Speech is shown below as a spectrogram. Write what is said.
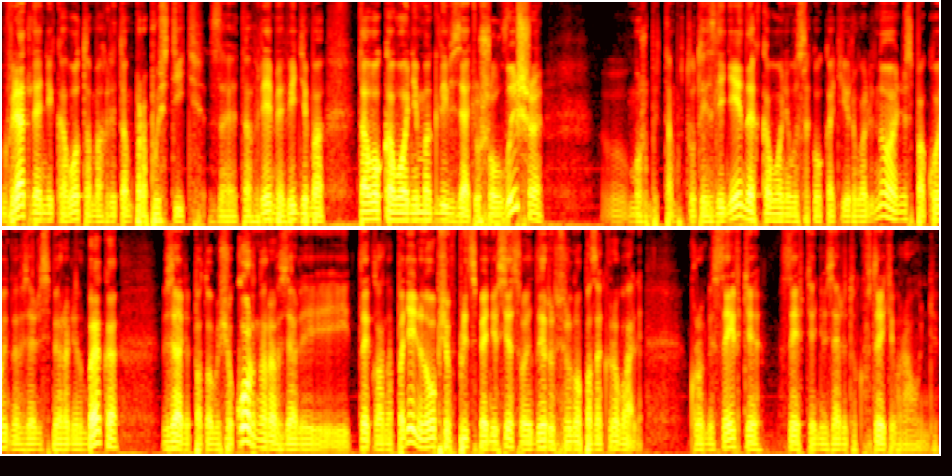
вряд ли они кого-то могли там пропустить за это время. Видимо, того, кого они могли взять, ушел выше. Может быть, там кто-то из линейных, кого они высоко котировали. Но они спокойно взяли себе раненбека. Взяли потом еще корнера, взяли и текла нападения. Ну, в общем, в принципе, они все свои дыры все равно позакрывали. Кроме сейфти. Сейфти они взяли только в третьем раунде.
